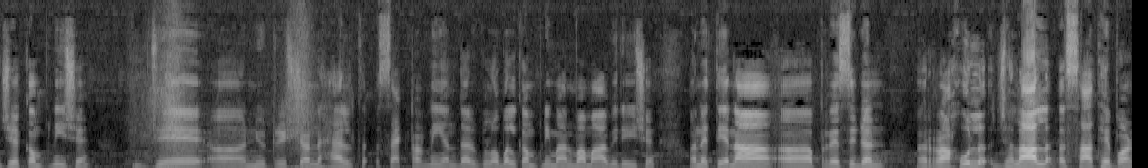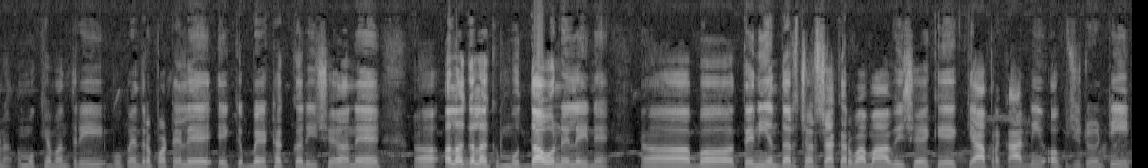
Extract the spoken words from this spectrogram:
જે કંપની છે, જે ન્યુટ્રિશન હેલ્થ સેક્ટરની અંદર ગ્લોબલ કંપની માનવામાં આવી રહી છે અને તેના પ્રેસિડન્ટ રાહુલ જલાલ સાથે પણ મુખ્યમંત્રી ભૂપેન્દ્ર પટેલે એક બેઠક કરી છે અને અલગ અલગ મુદ્દાઓને લઈને તેની અંદર ચર્ચા કરવામાં આવી છે કે કયા પ્રકારની ઓપોર્ચ્યુનિટી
